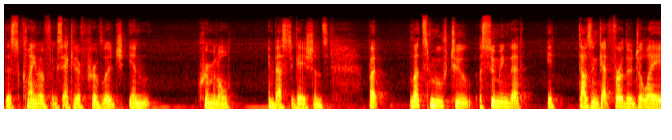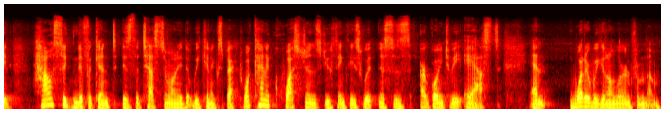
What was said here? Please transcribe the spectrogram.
this claim of executive privilege in criminal investigations. But let's move to assuming that it doesn't get further delayed. How significant is the testimony that we can expect? What kind of questions do you think these witnesses are going to be asked? And what are we going to learn from them?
